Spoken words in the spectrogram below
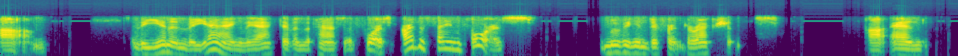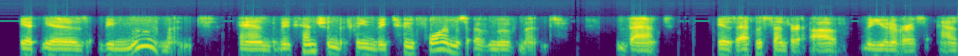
Um, the yin and the yang, the active and the passive force, are the same force moving in different directions. Uh, and it is the movement and the tension between the two forms of movement that is at the center of the universe as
